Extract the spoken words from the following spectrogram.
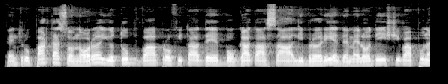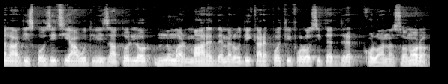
Pentru partea sonoră, YouTube va profita de bogata sa librărie de melodii și va pune la dispoziția utilizatorilor un număr mare de melodii care pot fi folosite drept coloană sonoră.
